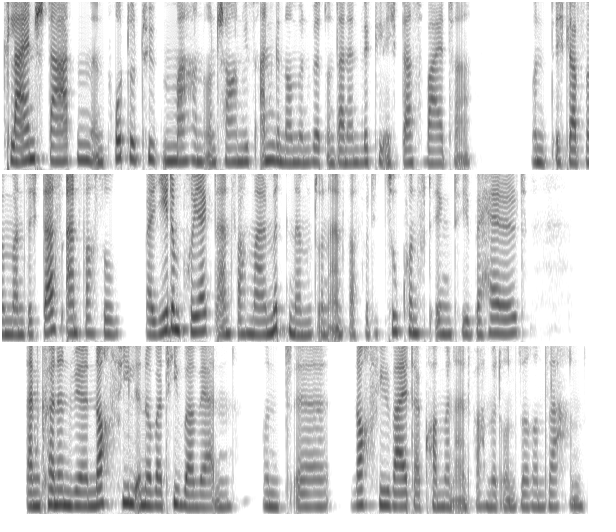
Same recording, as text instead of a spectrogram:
klein starten, in Prototypen machen und schauen, wie es angenommen wird und dann entwickle ich das weiter. Und ich glaube, wenn man sich das einfach so bei jedem Projekt einfach mal mitnimmt und einfach für die Zukunft irgendwie behält, dann können wir noch viel innovativer werden und äh, noch viel weiterkommen einfach mit unseren Sachen.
